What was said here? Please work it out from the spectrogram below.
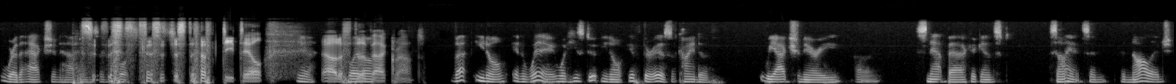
where the action happens This in is, this is just a detail Yeah. out of But, the um, background. that you know in a way what he's doing you know if there is a kind of reactionary uh, snapback against science and, and knowledge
